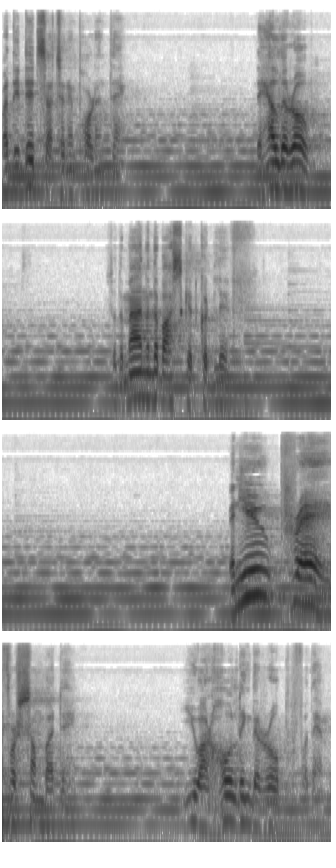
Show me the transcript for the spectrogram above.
But they did such an important thing. They held the rope so the man in the basket could live. When you pray for somebody, you are holding the rope for them.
